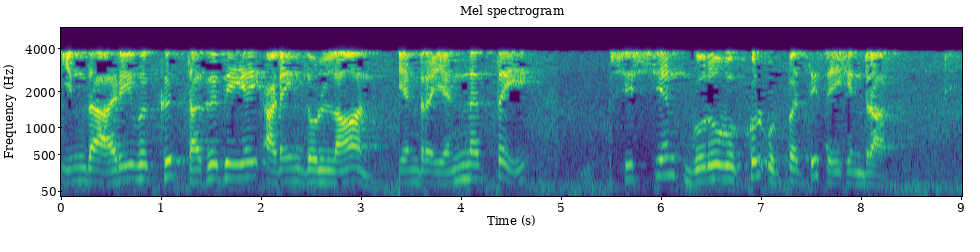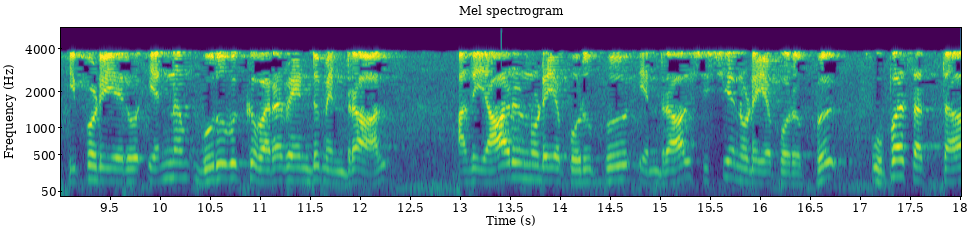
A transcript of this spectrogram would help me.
இந்த அறிவுக்கு தகுதியை அடைந்துள்ளான் என்ற எண்ணத்தை சிஷ்யன் குருவுக்குள் உற்பத்தி செய்கின்றான் இப்படி ஒரு எண்ணம் குருவுக்கு வர வேண்டும் என்றால் அது யாருனுடைய பொறுப்பு என்றால் சிஷ்யனுடைய பொறுப்பு உபசத்தா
